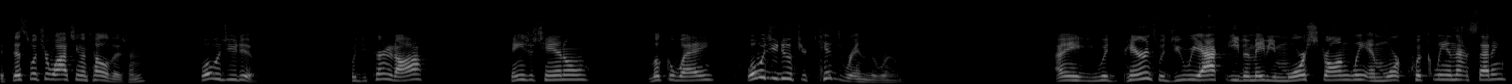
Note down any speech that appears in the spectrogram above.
If this is what you're watching on television, what would you do? Would you turn it off? Change the channel? Look away? What would you do if your kids were in the room? I mean, would parents would you react even maybe more strongly and more quickly in that setting?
